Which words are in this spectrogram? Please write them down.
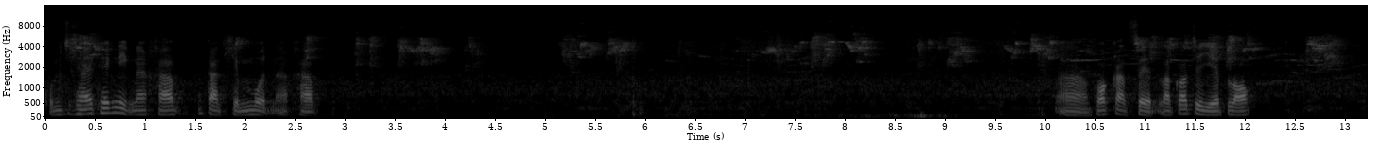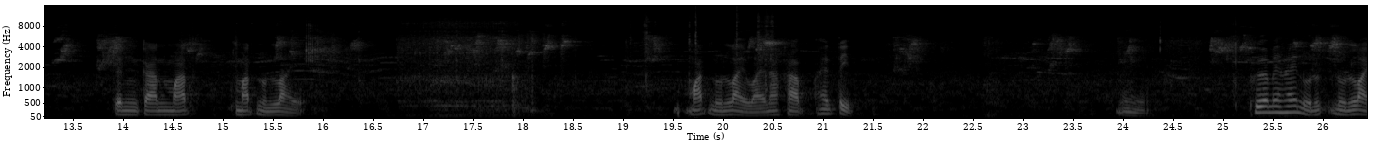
ผมจะใช้เทคนิคนะครับ กัดเข็มหมดนะครับ อ่าพอกัดเสร็จแล้วก็จะเย็บล็อก เป็นการมัดมัดหนุนไหล่มัดหนุนไหล่ไว้นะครับ ให้ติดนี่เพื่อไม่ให้หนุนหนุนไหล่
